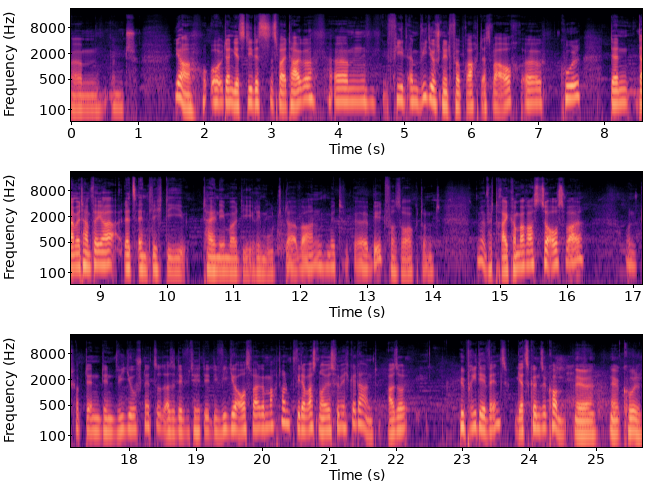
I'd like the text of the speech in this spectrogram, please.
Ähm, und ja, oh, dann jetzt die letzten zwei Tage ähm, viel im Videoschnitt verbracht. Das war auch äh, cool, denn damit haben wir ja letztendlich die Teilnehmer, die remote da waren, mit äh, Bild versorgt. Und ja, hatten drei Kameras zur Auswahl und habe den, den Videoschnitt, so- also die, die, die Videoauswahl gemacht und wieder was Neues für mich gelernt. Also hybride Events, jetzt können sie kommen. Ja, ja, cool.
